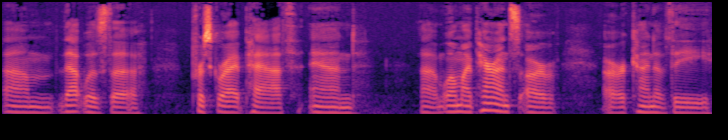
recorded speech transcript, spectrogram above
um, that was the prescribed path, and um, well, my parents are are kind of the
